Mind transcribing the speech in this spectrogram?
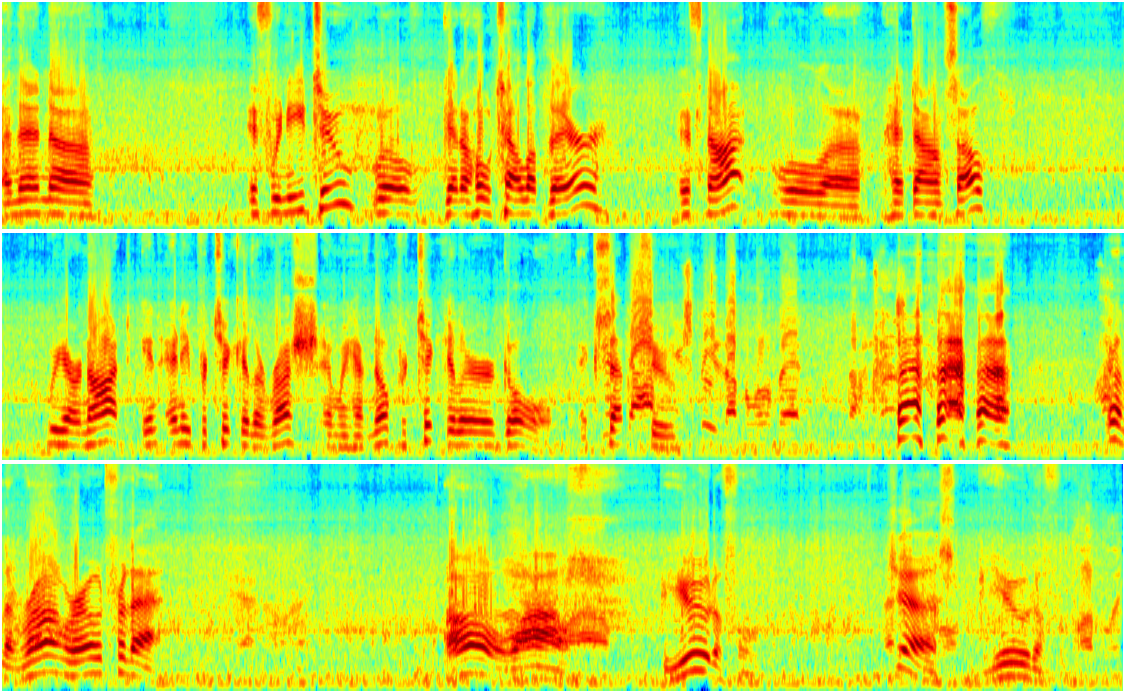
And then, uh, if we need to, we'll get a hotel up there. If not, we'll uh, head down south. We are not in any particular rush, and we have no particular goal except to. You speed it up a little bit. You're on the wrong road for that. yeah, Oh, wow. wow. Beautiful. That's Just cool. beautiful. Lovely.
